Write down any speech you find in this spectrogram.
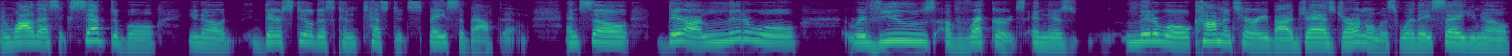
And while that's acceptable, you know, there's still this contested space about them. And so there are literal reviews of records and there's literal commentary by jazz journalists where they say, you know,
